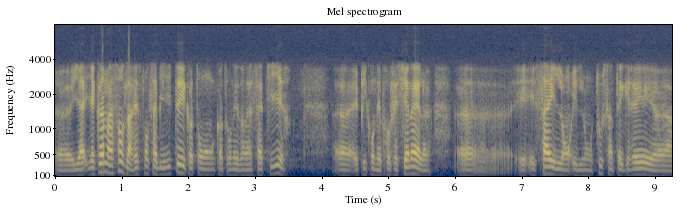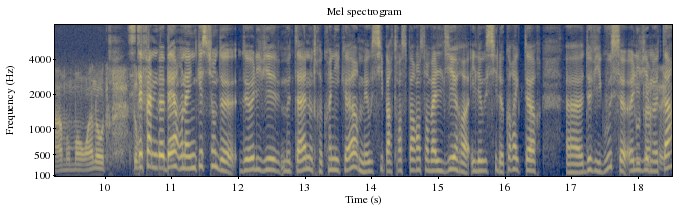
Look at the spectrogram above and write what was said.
Il euh, y, a, y, a, quand même un sens de la responsabilité quand on quand on est dans la satire. et puis qu'on est professionnel. et, et, ça, ils l'ont, ils l'ont tous intégré à un moment ou un autre. Stéphane Bebert, on a une question de, de, Olivier Mota, notre chroniqueur, mais aussi par transparence, on va le dire, il est aussi le correcteur de Vigous. Olivier Mota.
